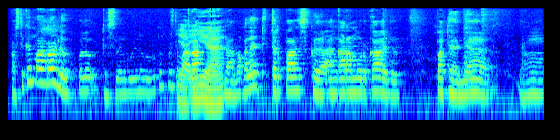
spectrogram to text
pasti kan marah loh kalau diselingkuhin itu kan pasti Ya, marah. iya. nah makanya diterpas ke angkara murka itu. Padanya yang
